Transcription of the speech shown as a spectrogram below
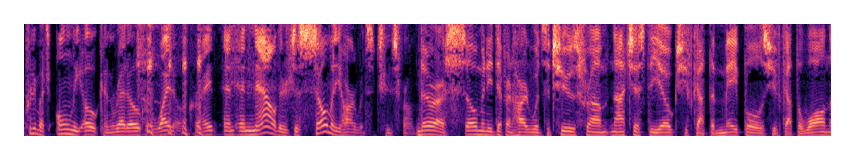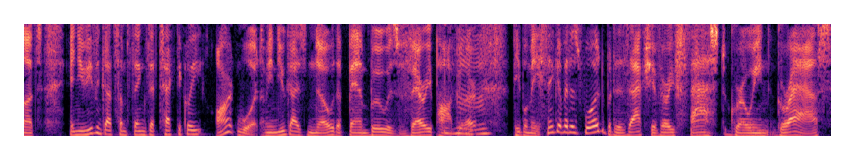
pretty much only oak and red oak or white oak, right? And and now there's just so many hardwoods to choose from. There are so many different hardwoods to choose from, not just the oaks, you've got the maples, you've got the walnuts, and you've even got some things that technically aren't wood. I mean, you guys know that bamboo is very popular. People may think of it as wood, but it is actually a very fast growing grass.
